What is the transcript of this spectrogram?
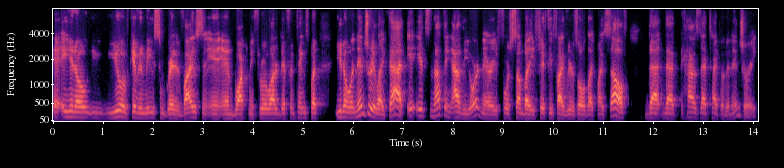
you know, you have given me some great advice and, and, walked me through a lot of different things. But you know, an injury like that, it, it's nothing out of the ordinary for somebody 55 years old like myself that that has that type of an injury.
